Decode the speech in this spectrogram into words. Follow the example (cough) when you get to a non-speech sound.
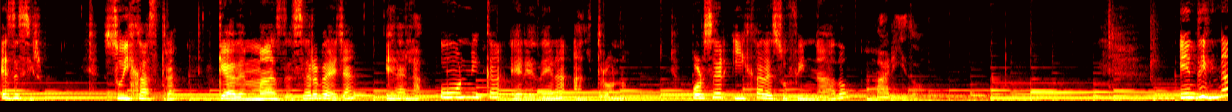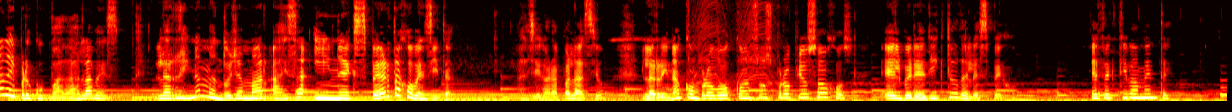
Es decir, su hijastra, que además de ser bella, era la única heredera al trono, por ser hija de su finado marido. Indignada y preocupada a la vez, la reina mandó llamar a esa inexperta jovencita. Al llegar a palacio, la reina comprobó con sus propios ojos el veredicto del espejo. Efectivamente,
